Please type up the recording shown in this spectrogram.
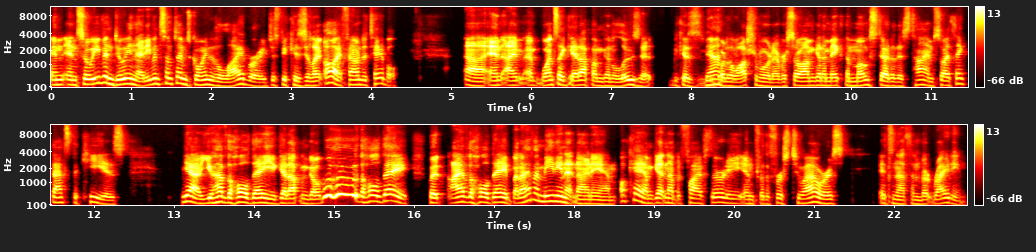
And and so even doing that, even sometimes going to the library just because you're like, oh, I found a table. Uh, and I'm once I get up, I'm going to lose it because yeah. you go to the washroom or whatever. So I'm going to make the most out of this time. So I think that's the key is, yeah, you have the whole day. You get up and go woohoo the whole day. But I have the whole day. But I have a meeting at 9 a.m. Okay, I'm getting up at 5:30, and for the first two hours, it's nothing but writing,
